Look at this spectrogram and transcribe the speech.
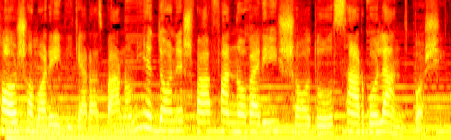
تا شماره دیگر از برنامه دانش و فناوری شاد و سربلند باشید.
